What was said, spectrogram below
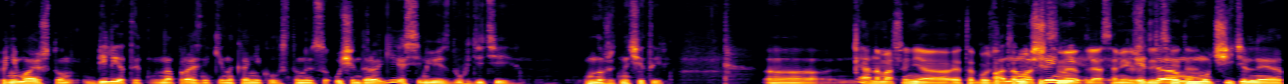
понимаю, что билеты на праздники, на каникулы становятся очень дорогие, а семьей из двух детей умножить на четыре. А на машине это будет а мучительное для самих же это детей, да? мучительное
